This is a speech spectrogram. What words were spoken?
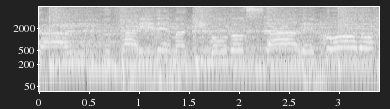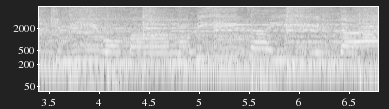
間二人で巻き戻したレコード。君を守りたいんだ。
